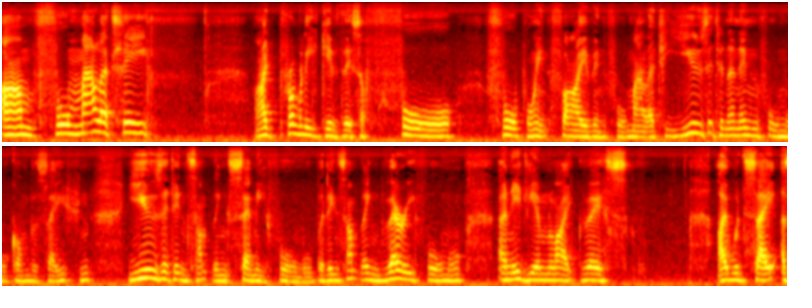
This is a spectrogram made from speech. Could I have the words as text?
Um, formality, I'd probably give this a 4, 4.5 in formality. Use it in an informal conversation, use it in something semi formal, but in something very formal, an idiom like this. I would say a,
